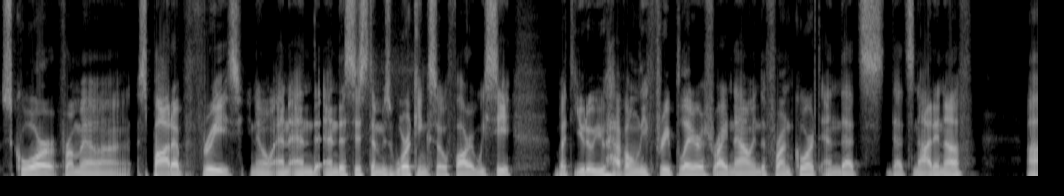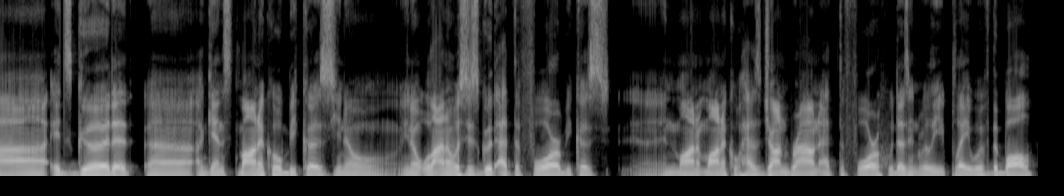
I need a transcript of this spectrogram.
score from a spot up threes, you know, and and and the system is working so far. We see, but you know you have only three players right now in the front court, and that's that's not enough. Uh, it's good at, uh, against Monaco because you know you know Ulanovas is good at the four because uh, in Mon- Monaco has John Brown at the four who doesn't really play with the ball.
